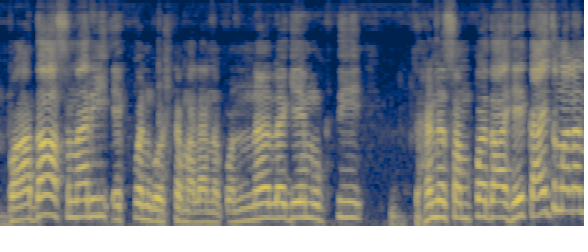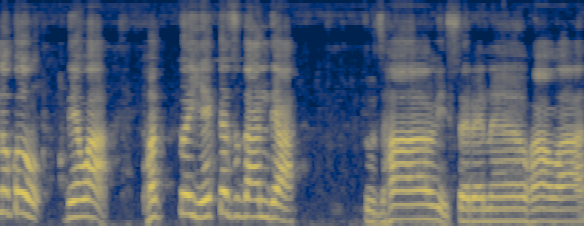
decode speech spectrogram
बाधा असणारी एक पण गोष्ट मला नको. न लगे मुक्ती धनसंपदा हे काहीच मला नको देवा. फक्त एकच दान द्या. तुझा विसरण व्हावा.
